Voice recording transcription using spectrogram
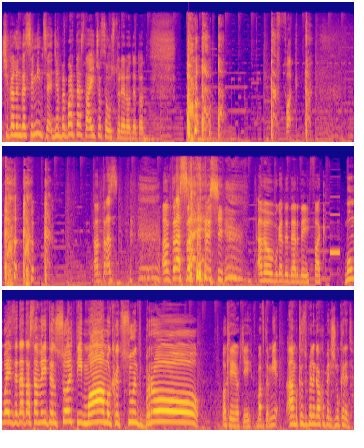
ci că lângă semințe, gen pe partea asta aici o să usture rău de tot. Am tras Am tras aer și Avem o bucată de ardei, fuck. Bun băieți, de data asta am venit în solti Mamă cât sunt, bro! Ok, ok, baftă mie. Am căzut pe lângă acoperiș, nu cred.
